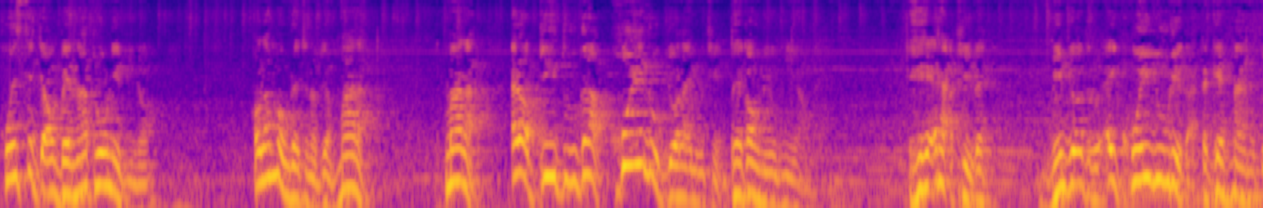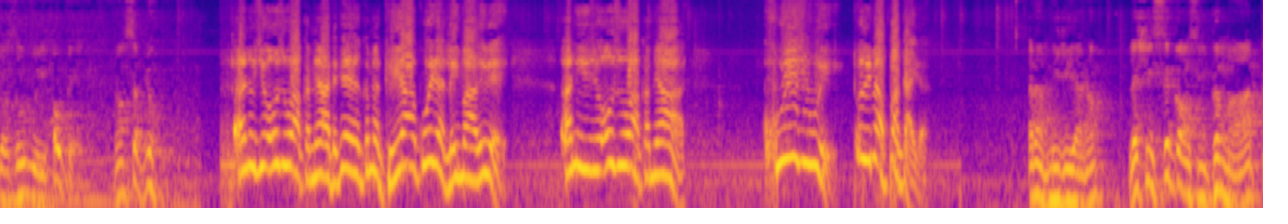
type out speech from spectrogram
ခွေးစစ်ကြောင်ဘယ်နာထိုးနေပြီနော်ဟုတ်လားမဟုတ်လဲကျွန်တော်ပြောမှားလားမှားလားအဲ့တော့ပြည်သူကခွေးလို့ပြောလိုက်လို့ချင်းဘယ်ကောင်းနေလို့မြင်အောင်လဲ အေးအဲ့ဒါအဖြစ်ပဲမင်းပြောသလိုအဲ့ခွေးယူတွေကတကယ်မှန်တယ်ပြောစိုးကြီးဟုတ်တယ်နော်ဆက်ပြောအန်ယူဂျီအုပ်စုကခင်ဗျာတကယ်ခင်ဗျာဂေယာခွေးတဲ့လိန်မာသေးတယ်အန်ယူဂျီအုပ်စုကခင်ဗျာခွေးယူတွေတို့ဒီမှာပတ်ကြိုက်တာအဲ့ဒါမီဒီယာနော်လက်ရှိစစ်ကောင်စီဘက်မှာတ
